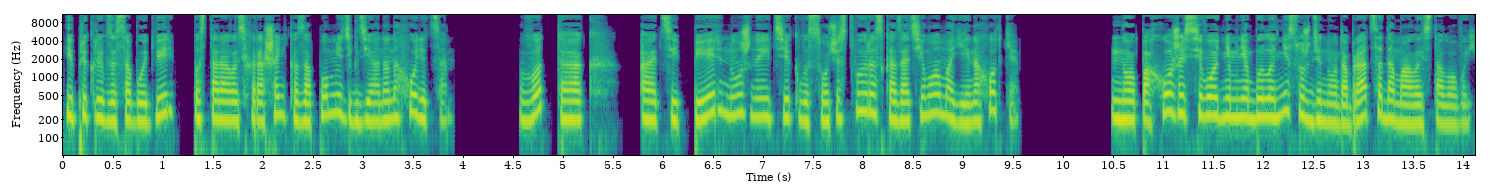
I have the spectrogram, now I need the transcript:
и, прикрыв за собой дверь, постаралась хорошенько запомнить, где она находится. Вот так. А теперь нужно идти к высочеству и рассказать ему о моей находке. Но, похоже, сегодня мне было не суждено добраться до малой столовой,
